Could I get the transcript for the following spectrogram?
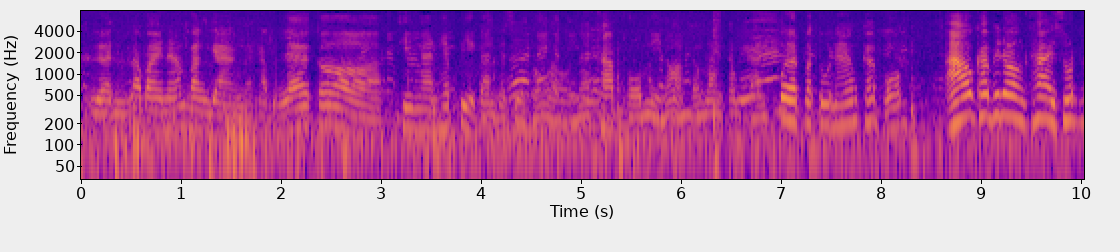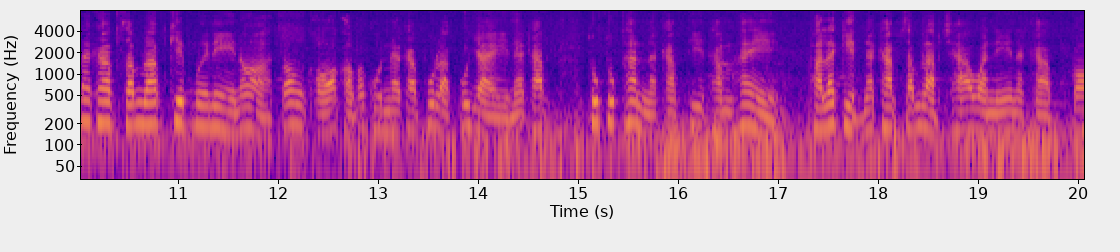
เขื่อนระบายน้ำบางอย่างนะครับ และก็ทีมงานแฮปปี้การเกษตรของเรานะครับ ผมนี่นอกกำลังทำการเปิดประตูน้ำครับผมเอาครับพี่น้องท้ายสุดนะครับสำหรับคลิปมือนี้เนาะต้องขอขอบพระคุณนะครับ ผู้หลักผู้ใหญ่นะครับ ทุกๆท่านนะครับที่ทำให้ภารกิจนะครับสำหรับเช้าวันนี้นะครับ ก็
